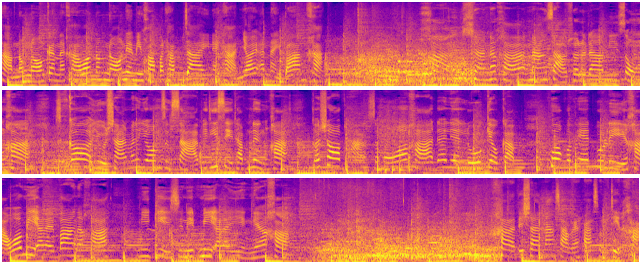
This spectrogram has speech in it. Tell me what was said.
ถามน้องๆกันนะคะ ว่าน้องๆเนี่ยมีความประทับใจในฐานย่อยอันไหนบ้างค่ะค่ะ ฉันนะคะ นางสาวชลดามีสงค่ะ ก็อยู่ชั้นมัธยมศึกษาปีที่4ทับหนึ่งค่ะ ก็ชอบฐานสโมกนะคะได้เรียนรู้เกี่ยวกับพวกประเภทบุหรี่ค่ะ ว่ามีอะไรบ้างนะคะ มีกี่ชนิดมีอะไรอย่างเงี้ยค่ะ ค่ะดิฉันนางสาวกันฟ้าสมจิตค่ะ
